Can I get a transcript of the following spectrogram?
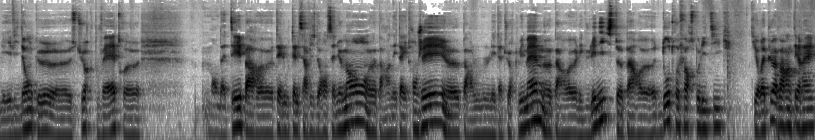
il est évident que Sturck pouvait être mandaté par euh, tel ou tel service de renseignement, euh, par un État étranger, euh, par l'État turc lui-même, par les gulénistes, par d'autres forces politiques qui auraient pu avoir intérêt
